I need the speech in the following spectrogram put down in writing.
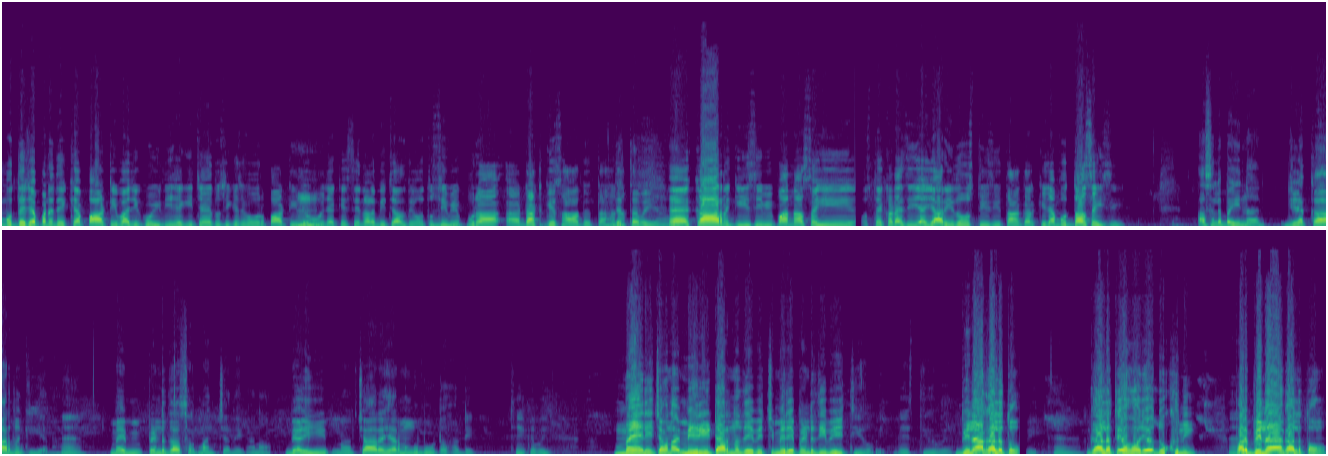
ਮੁੱਦੇ 'ਚ ਆਪਾਂ ਨੇ ਦੇਖਿਆ ਪਾਰਟੀਬਾਜੀ ਕੋਈ ਨਹੀਂ ਹੈਗੀ ਚਾਹੇ ਤੁਸੀਂ ਕਿਸੇ ਹੋਰ ਪਾਰਟੀ ਦੇ ਹੋ। ਜਾਂ ਕਿਸੇ ਨਾਲ ਵੀ ਚੱਲਦੇ ਹੋ ਤੁਸੀਂ ਵੀ ਪੂਰਾ ਅ, ਡਟ ਕੇ ਸਾਥ ਦਿੱਤਾ ਹੈਨਾ? ਦਿੱਤਾ ਬਈ ਹਾਂ। ਅ, ਕਾਰਨ ਕੀ ਸੀ ਵੀ ਭਾਨਾ ਸਹੀ ਉਸ ਤੇ ਖੜਾ ਸੀ ਜਾਂ ਯਾਰੀ ਦੋਸਤੀ ਸੀ ਤਾਂ ਕਰਕੇ ਜਾਂ ਮੁੱਦਾ ਸਹੀ ਸੀ? ਅਸਲ ਬਈ ਨਾ ਜਿਹੜਾ ਕਾਰਨ ਕੀ ਨਾ ਹਾਂ। ਮੈਂ ਪਿੰਡ ਦਾ ਸਰਪੰਚ ਆ ਦੇਖ ਹਨਾ? 42 ਅ, 4000 ਵਾਂਗੂ ਵੋਟ ਆ ਸਾਡੀ। ਠੀਕ ਹੈ ਬਈ। ਮੈਂ ਨਹੀਂ ਚਾਹੁੰਦਾ ਮੇਰੀ ਟਰਨ ਦੇ ਵਿੱਚ ਮੇਰੇ ਪਿੰਡ ਦੀ ਬੇਇੱਜ਼ਤੀ ਹੋਵੇ। ਬੇਇੱਜ਼ਤੀ ਹੋਵੇ। ਬਿਨਾਂ ਗੱਲ ਤੋਂ। ਹਾਂ। ਗੱਲ ਤੇ ਹੋ ਉਹ ਦੁੱਖ ਨਹੀਂ। ਪਰ ਬਿਨਾਂ ਗੱਲ ਤੋਂ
